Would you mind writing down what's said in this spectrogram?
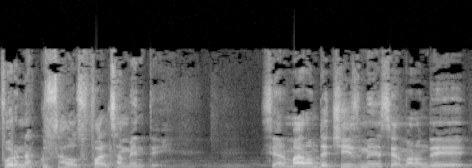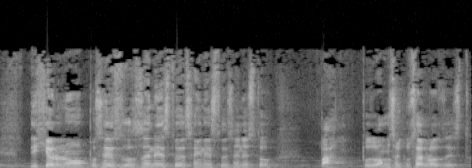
fueron acusados falsamente. Se armaron de chismes, se armaron de... Dijeron, no, pues estos hacen esto, hacen esto, hacen esto. Pa, pues vamos a acusarlos de esto.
